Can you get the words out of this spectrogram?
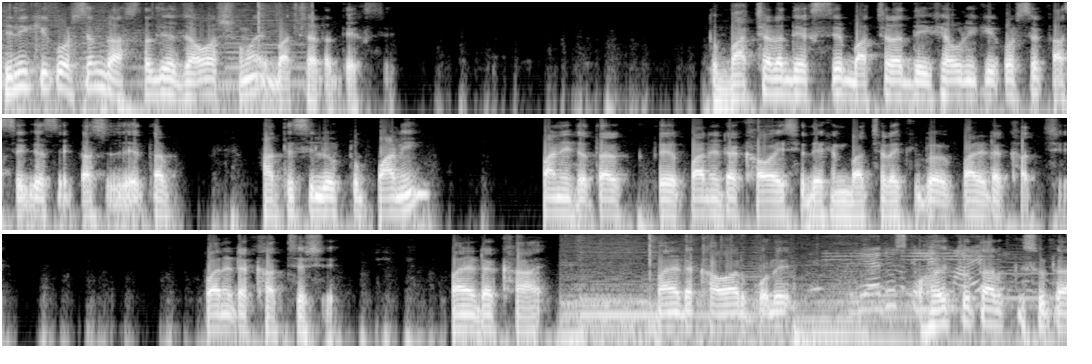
তিনি কি করছেন? রাস্তা দিয়ে যাওয়ার সময় বাচ্চাটা দেখছে। তো বাচ্চাটা দেখছে বাচ্চারা দেখে উনি কি করছে? কাছে গেছে, কাছে যেয়ে তার হাতে ছিল একটু পানি। পানিটা তার, পানিটা খাওয়াইছে। দেখেন বাচ্চারা কীভাবে পানিটা খাচ্ছে। পানিটা খাচ্ছে সে। পানিটা খায়। পানিটা খাওয়ার পরে হয়তো তার কিছুটা.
